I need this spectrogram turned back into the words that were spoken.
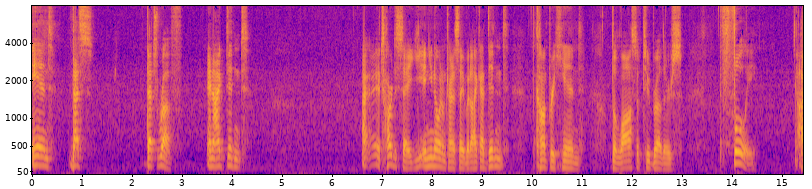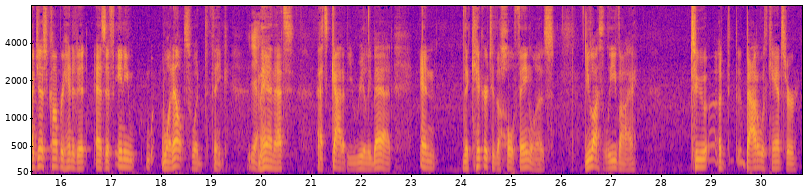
And that's that's rough. And I didn't. I, it's hard to say, and you know what I'm trying to say, but like I didn't comprehend the loss of two brothers fully. I just comprehended it as if anyone else would think, yeah. man, that's that's got to be really bad. And the kicker to the whole thing was you lost Levi to a battle with cancer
